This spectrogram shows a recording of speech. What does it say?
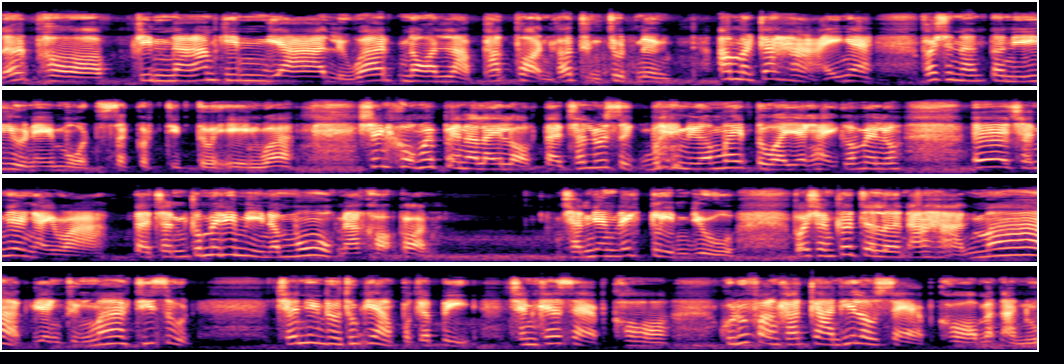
แล้วพอกินน้ำกินยาหรือว่านอนหลับพักผ่อนเขาถึงจุดหนึ่ง อ้ามันก็หายไง เพราะฉะนั้นตอนนี้อยู่ในโหมดสะกดจิตตัวเองว่า ฉันคงไม่เป็นอะไรหรอก แต่ฉันรู้สึกเมื่อยเนื้อเมื่อยตัวยังไงก็ไม่รู้ เอ๊ฉันยังไงวะแต่ฉันก็ไม่ได้มีน้ำมูกนะขอก่อนฉันยังได้กลิ่นอยู่ เพราะฉันก็เจริญอาหารมากอย่างถึงมากที่สุด ฉันยังดูทุกอย่างปกติ ฉันแค่แสบคอ คุณผู้ฟังคะการที่เราแสบคอมันอนุ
